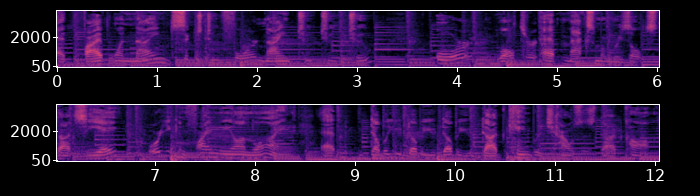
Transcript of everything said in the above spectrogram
at 519 624 9222 or walter at maximumresults.ca, or you can find me online at www.cambridgehouses.com.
